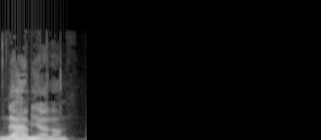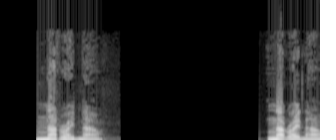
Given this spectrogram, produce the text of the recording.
نه همین الان Not right now. Not right now.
